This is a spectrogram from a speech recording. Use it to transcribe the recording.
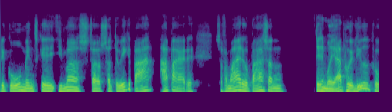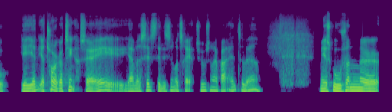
det gode menneske i mig, så, så det er jo ikke bare arbejde. Så for mig er det jo bare sådan, det er den måde, jeg er på i livet på. Jeg, jeg, jeg trykker ting og siger af, jeg har været selvstændig siden jeg var 23, så har jeg bare altid været. Men jeg skulle sådan øh,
